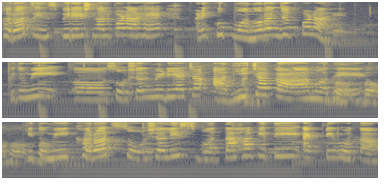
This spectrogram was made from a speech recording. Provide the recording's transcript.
खरंच इन्स्पिरेशनल पण आहे आणि खूप मनोरंजक पण आहे. की तुम्ही सोशल मीडियाच्या आधीच्या काळामध्ये हो, हो, हो, की. तुम्ही खरंच सोशली स्वतः किती ऍक्टिव्ह होता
